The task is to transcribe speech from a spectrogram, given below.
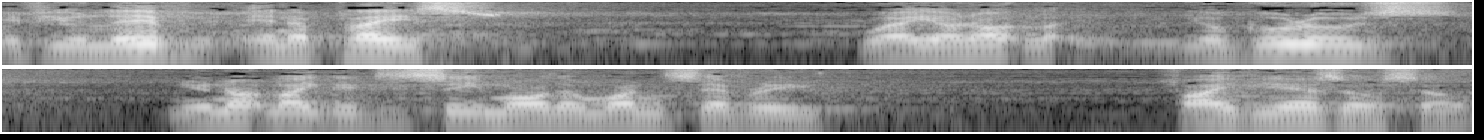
If you live in a place where you're not, your gurus, you're not likely to see more than once every five years or so.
